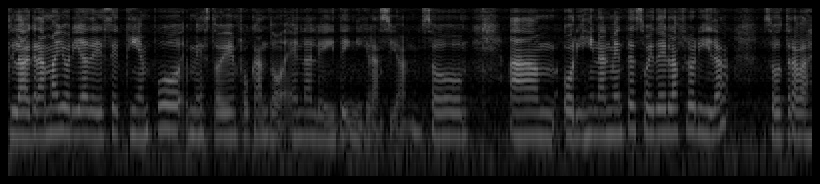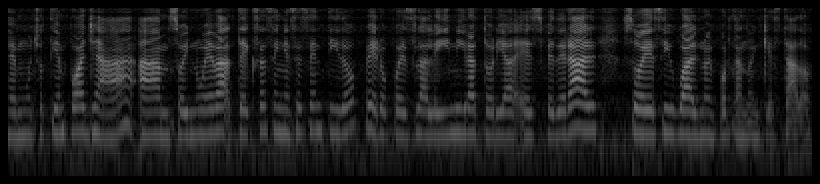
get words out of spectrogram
la gran mayoría de ese tiempo me estoy enfocando en la ley de inmigración. So, um, originalmente soy de la Florida, so trabajé mucho tiempo allá, um, soy nueva a Texas en ese sentido, pero pues la ley inmigratoria es federal, so es igual no importando en qué estado.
